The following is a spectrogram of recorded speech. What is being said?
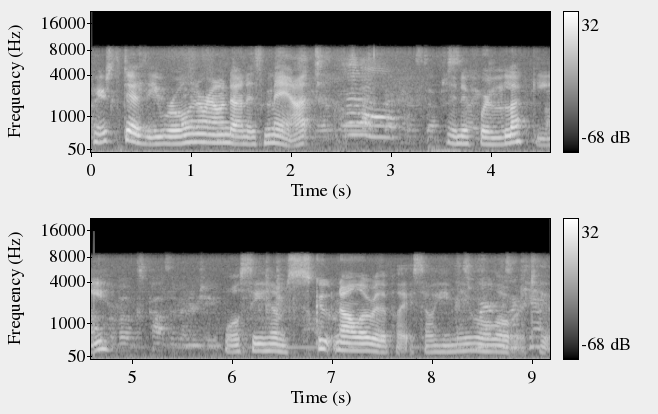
Here's Desi rolling around on his mat. And if we're lucky, we'll see him scooting all over the place. So he may roll over too.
